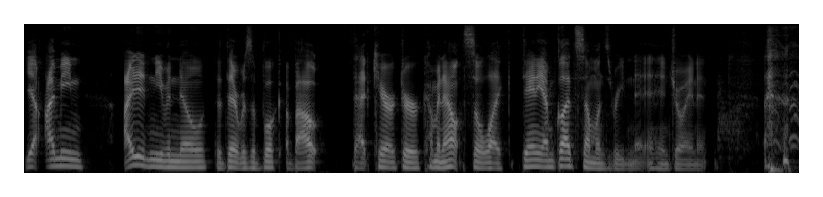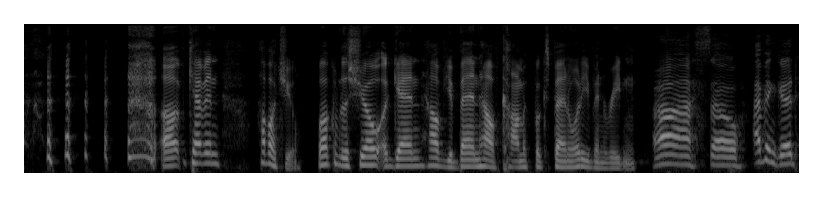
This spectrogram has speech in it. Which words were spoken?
Yeah, I mean, I didn't even know that there was a book about that character coming out. So, like, Danny, I'm glad someone's reading it and enjoying it. uh, Kevin, how about you? Welcome to the show again. How have you been? How have comic books been? What have you been reading? Uh, so I've been good.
